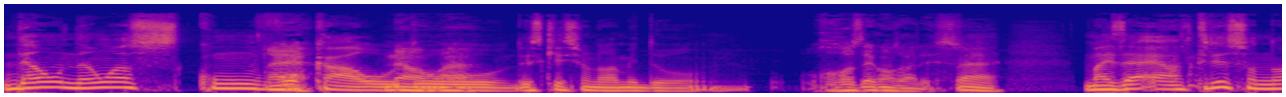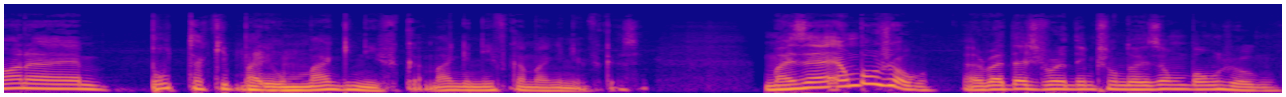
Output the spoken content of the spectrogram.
Não, não as com É, vocal não, do. Esqueci o nome do. José Gonzalez. É. Mas é, a trilha sonora é puta que pariu, Uhum. magnífica, magnífica, magnífica. assim. Mas é, é um bom jogo. É, Red Dead Redemption 2 é um bom jogo.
